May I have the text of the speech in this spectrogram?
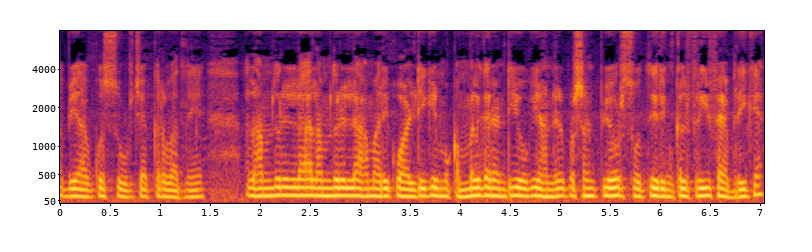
अभी आपको सूट चेक करवाते हैं। अल्हम्दुलिल्लाह अल्हम्दुलिल्लाह, हमारी क्वालिटी की मुकम्मल गारंटी होगी। हंड्रेड परसेंट प्योर सोती रिंकल फ्री फैब्रिक है।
